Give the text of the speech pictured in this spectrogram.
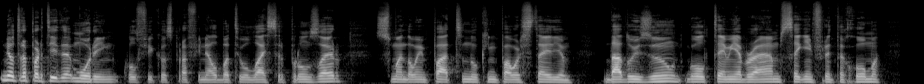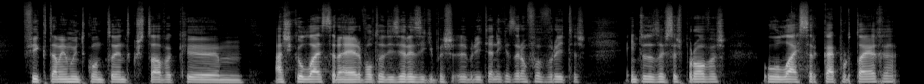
E noutra partida, Mourinho qualificou-se para a final, bateu o Leicester por 1-0, somando ao empate no King Power Stadium, dá 2-1, gol de Tammy Abraham, segue em frente a Roma. Fico também muito contente, gostava que. Hum, acho que o Leicester era, volto a dizer, as equipas britânicas eram favoritas em todas estas provas. O Leicester cai por terra,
